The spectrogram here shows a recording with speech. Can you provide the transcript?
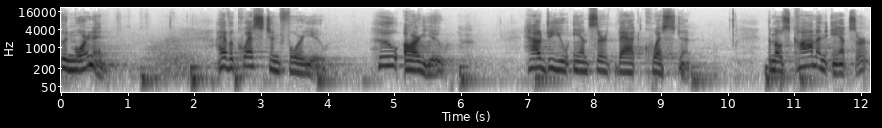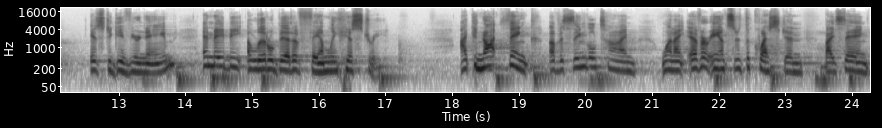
Good morning. I have a question for you. Who are you? How do you answer that question? The most common answer is to give your name and maybe a little bit of family history. I cannot think of a single time when I ever answered the question by saying,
